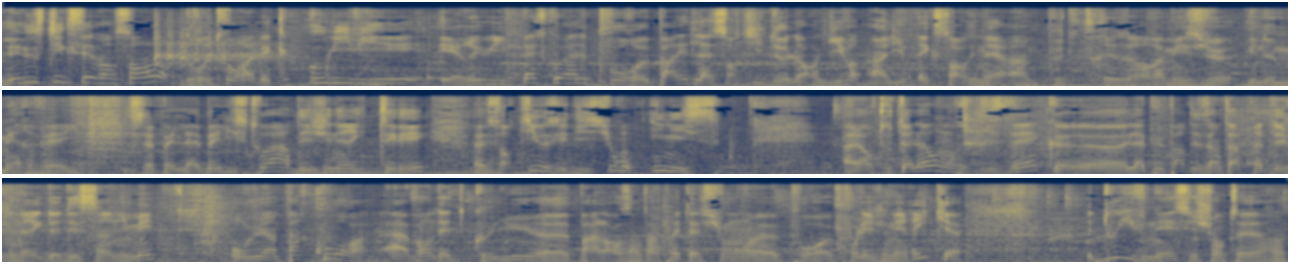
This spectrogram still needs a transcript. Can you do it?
Les Loustiques, c'est Vincent, de retour avec Olivier et Rui Pasquale pour euh, parler de la sortie de leur livre, un livre extraordinaire, un petit trésor à mes yeux, une merveille. Ça s'appelle La belle histoire des génériques télé, euh, sorti aux éditions Inis. Alors tout à l'heure, on se disait que euh, la plupart des interprètes de génériques de dessins animés ont eu un parcours avant d'être connus par leurs interprétations pour les génériques. D'où ils venaient ces chanteurs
